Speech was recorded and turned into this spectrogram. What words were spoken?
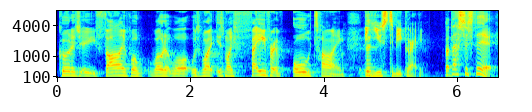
Call of Duty 5, World, World at War, was my, is my favorite of all time. The, it used to be great. But that's just it.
